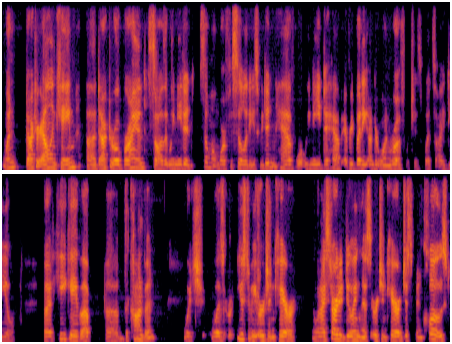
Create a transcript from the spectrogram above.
When Dr. Allen came, uh, Dr. O'Brien saw that we needed somewhat more facilities. We didn't have what we need to have everybody under one roof, which is what's ideal. But he gave up uh, the convent, which was used to be urgent care, When I started doing this, urgent care had just been closed.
